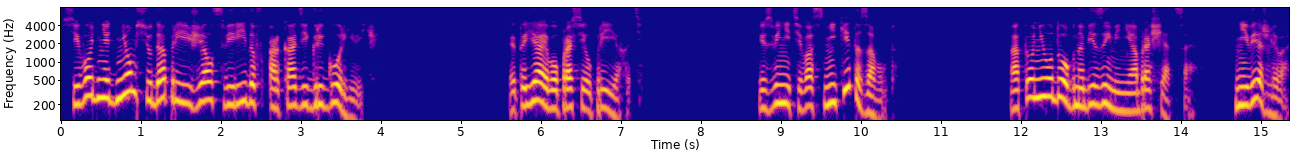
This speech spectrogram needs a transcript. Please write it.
Сегодня днем сюда приезжал Свиридов Аркадий Григорьевич. Это я его просил приехать. Извините, вас Никита зовут? А то неудобно без имени обращаться. Невежливо.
